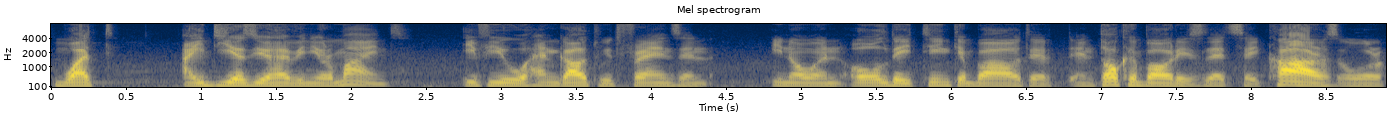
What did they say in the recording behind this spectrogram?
what ideas you have in your mind. If you hang out with friends and you know and all they think about and talk about is let's say cars or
